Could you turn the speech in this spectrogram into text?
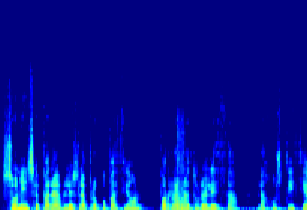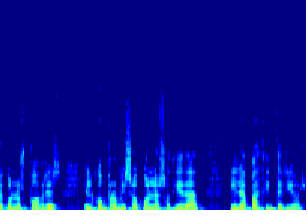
son inseparables la preocupación por la naturaleza, la justicia con los pobres, el compromiso con la sociedad y la paz interior.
